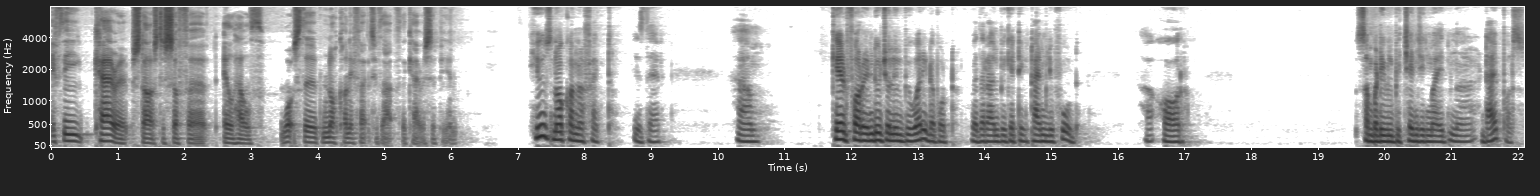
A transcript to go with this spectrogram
If the carer starts to suffer ill health what's the knock-on effect of that for the care recipient? Huge knock-on effect is there um, cared for individual will be worried about whether I'll be getting timely food uh, or somebody will be changing my uh, diapers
